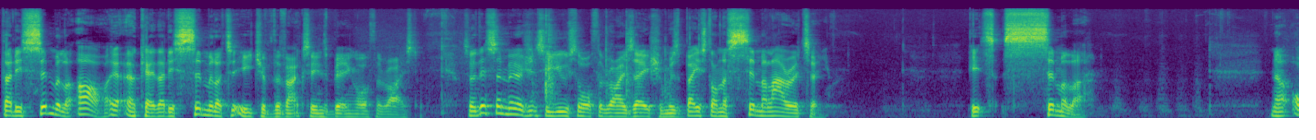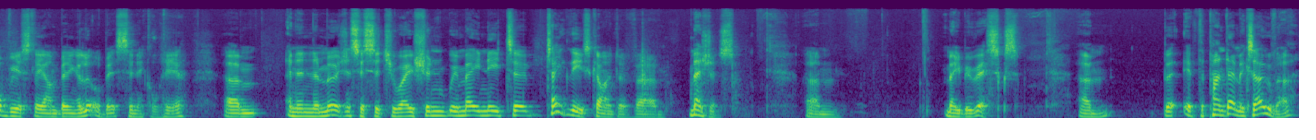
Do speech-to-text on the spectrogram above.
that is similar. Ah, okay, that is similar to each of the vaccines being authorized. So this emergency use authorization was based on a similarity. It's similar. Now, obviously, I'm being a little bit cynical here. Um, and in an emergency situation, we may need to take these kind of um, measures, um, maybe risks. Um, but if the pandemic's over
